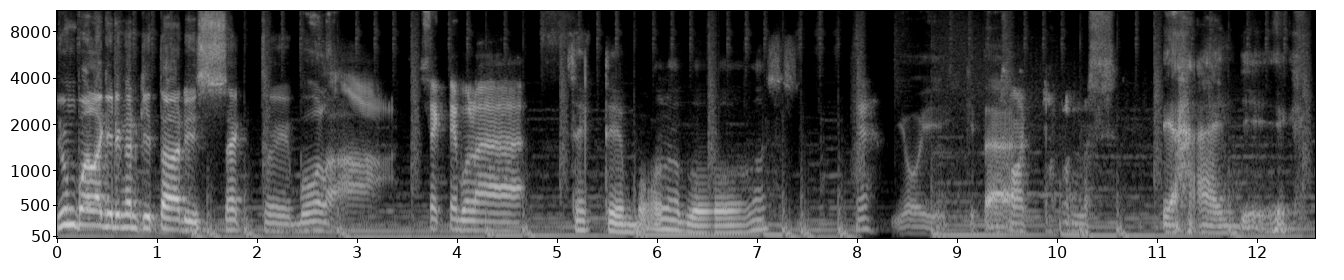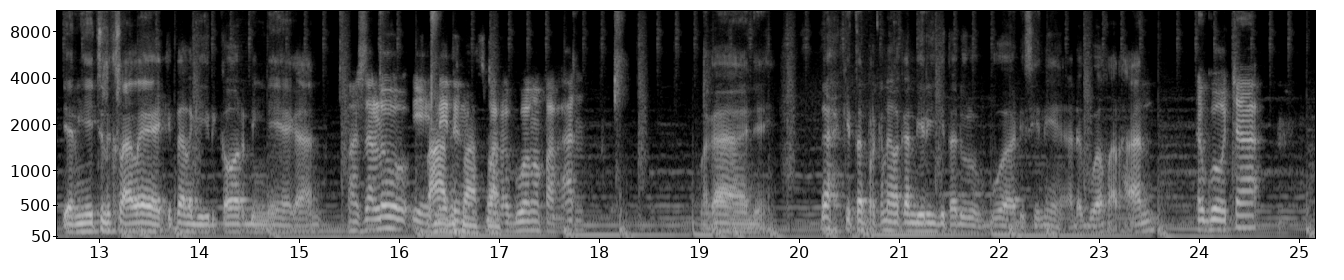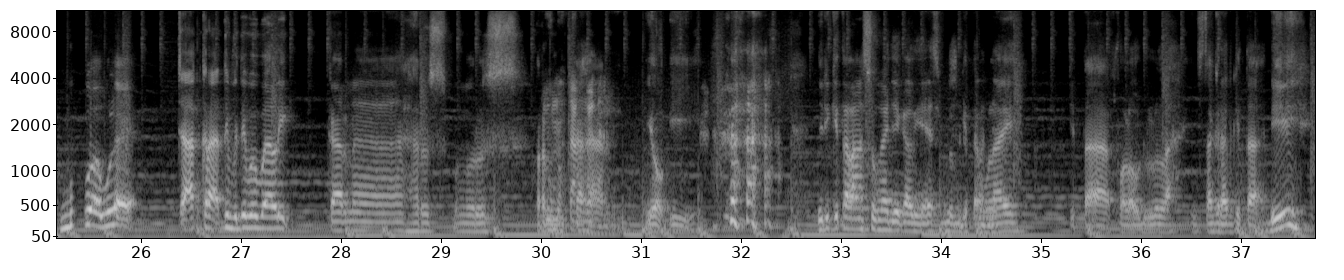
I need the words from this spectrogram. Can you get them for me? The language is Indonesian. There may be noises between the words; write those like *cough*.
Jumpa lagi dengan kita di Sekte Bola. Sekte bola Sekte bola bos. Yoi, kita kocok lemes. ya anjing. Biar ngicil selalu kita lagi recording nih ya kan. Masa lu ini Mas, dengan mas, suara gua sama Farhan. Makanya. Nah, kita perkenalkan diri kita dulu. Gua di sini ada gua Farhan. Ada gua Ocha. Gua bule. Cakra tiba-tiba balik karena harus mengurus pernikahan. Yoi. *laughs* Jadi kita langsung aja kali ya sebelum kita mulai kita follow dulu lah Instagram kita di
